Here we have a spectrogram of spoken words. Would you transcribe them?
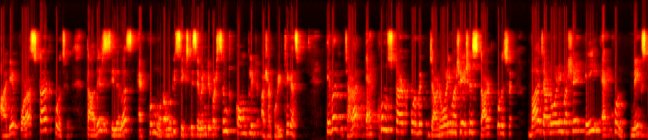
আগে পড়া স্টার্ট করেছে, তাদের সিলেবাস এখন মোটামুটি সিক্সটি সেভেন্টি পার্সেন্ট কমপ্লিট আশা করি, ঠিক আছে? এবার যারা এখন স্টার্ট করবে, জানুয়ারি মাসে এসে স্টার্ট করেছে বা জানুয়ারি মাসে এই এখন নেক্সট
